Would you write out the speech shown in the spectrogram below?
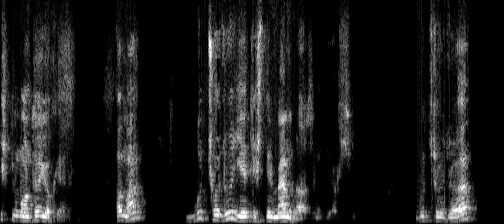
Hiçbir mantığı yok yani. Ama bu çocuğu yetiştirmem lazım diyorsun. Bu çocuğa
